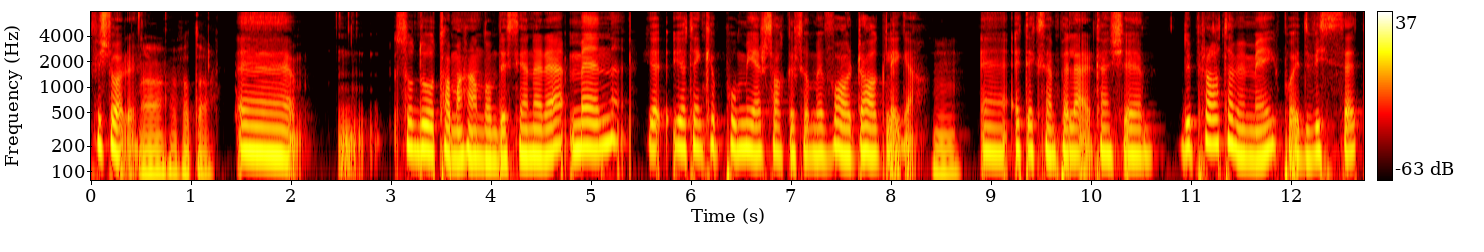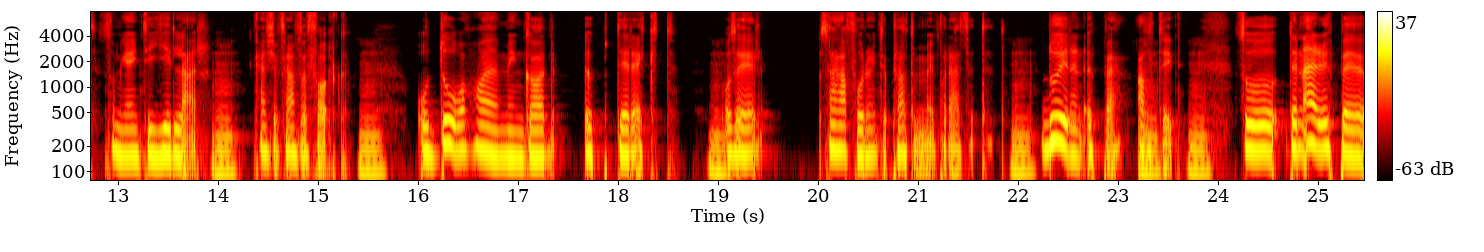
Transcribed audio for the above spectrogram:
Förstår du? Ja, jag fattar. Eh, så då tar man hand om det senare. Men jag, jag tänker på mer saker som är vardagliga. Mm. Eh, ett exempel är kanske, du pratar med mig på ett visst sätt som jag inte gillar. Mm. Kanske framför folk. Mm. Och då har jag min gard upp direkt Mm. och säger så här får du inte prata med mig på det här sättet. Mm. Då är den uppe, alltid. Mm. Så den är uppe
